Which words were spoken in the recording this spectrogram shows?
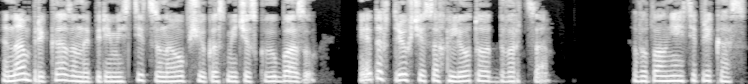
Нам приказано переместиться на общую космическую базу. Это в трех часах лету от дворца. «Выполняйте приказ»,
